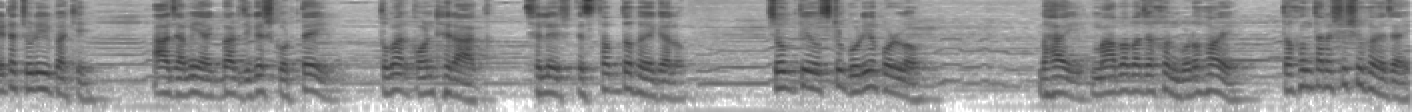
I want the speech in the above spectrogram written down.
এটা চুড়ি পাখি। আজ আমি একবার জিজ্ঞেস করতেই তোমার কণ্ঠে রাগ, ছেলে স্তব্ধ হয়ে গেল। চোখ দিয়ে অশ্রু গড়িয়ে পড়ল। ভাই মা বাবা যখন বড় হয়, তখন তারা শিশু হয়ে যায়।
